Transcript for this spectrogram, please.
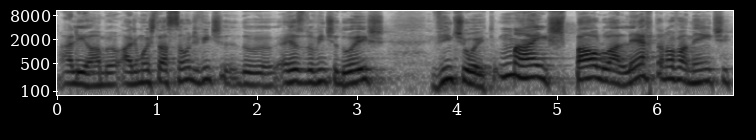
Ali, a demonstração de 20, do Êxodo 22, 28. Mas Paulo alerta novamente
